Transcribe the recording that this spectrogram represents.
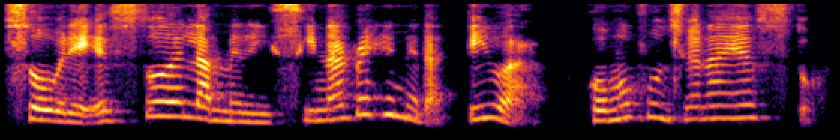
sobre esto de la medicina regenerativa. ¿Cómo funciona esto?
